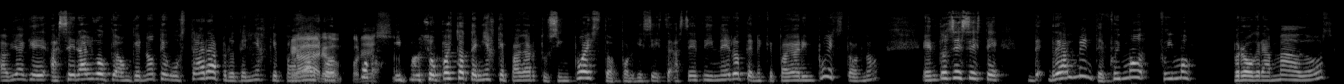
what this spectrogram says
había que hacer algo que aunque no te gustara, pero tenías que pagar. Claro, por, eso. Y por supuesto tenías que pagar tus impuestos, porque si haces dinero tenés que pagar impuestos, ¿no? Entonces, este, realmente fuimos, fuimos programados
